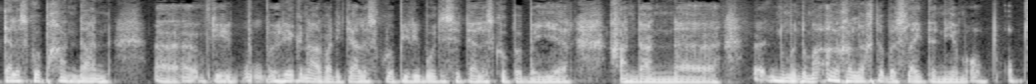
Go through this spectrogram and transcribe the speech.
teleskoop gaan dan uh die rekenaar wat die teleskoop hierdie bodiese teleskope beheer gaan dan uh noem dit maar ingeligte besluite neem op op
